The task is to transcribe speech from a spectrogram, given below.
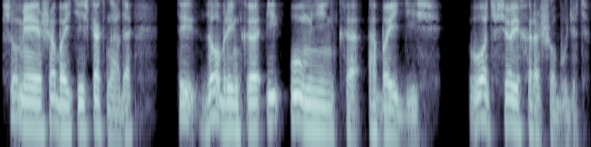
сумеешь обойтись как надо. Ты добренько и умненько обойдись. Вот все и хорошо будет.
